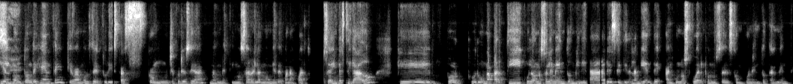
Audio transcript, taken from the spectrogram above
y el montón de gente que vamos de turistas con mucha curiosidad, nos metimos a ver las momias de Guanajuato. Se ha investigado que por, por una partícula, unos elementos minerales que tiene el ambiente, algunos cuerpos no se descomponen totalmente.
